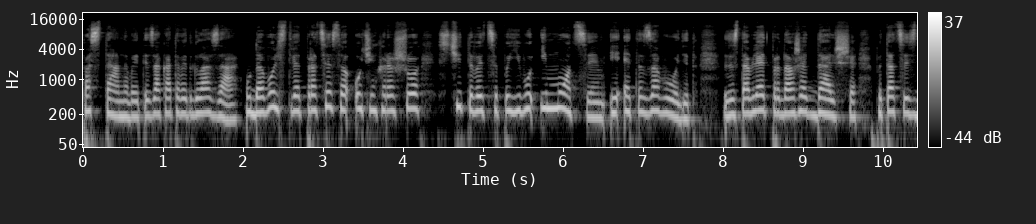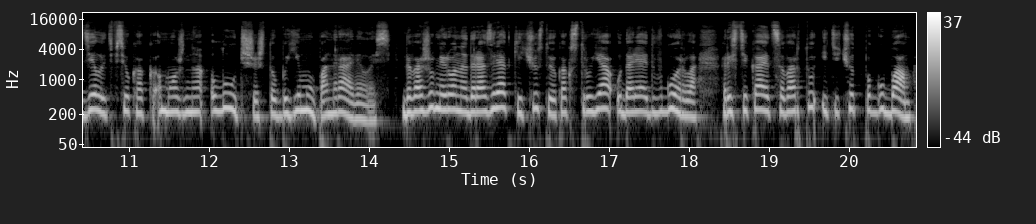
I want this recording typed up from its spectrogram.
постанывает и закатывает глаза. Удовольствие от процесса очень хорошо считывается по его эмоциям, и это заводит, заставляет продолжать дальше, пытаться сделать все как можно лучше, чтобы ему понравилось. Довожу Мирона до разрядки чувствую, как струя ударяет в горло, растекается во рту и течет по губам,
